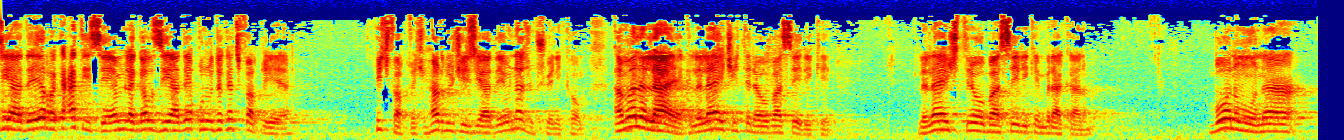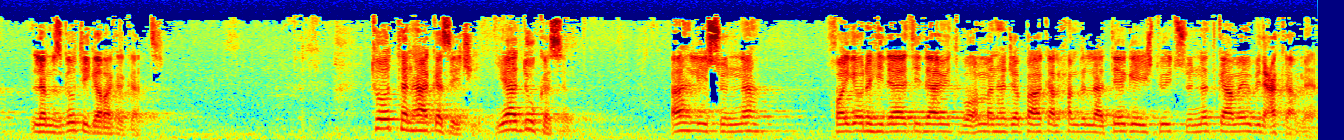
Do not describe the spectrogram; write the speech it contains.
زیادەیە ڕکعتی سێم لەگەڵ زیادەی قنوتەکە چ فەرقیە هیچ فەرقیش هەردووچی زیادەیە و ناچم شوێنی کەم ئەمە لەلایەک لەلایەکی ترەوە با سەیریکەین لەلایەک ترەوە با سەیریکەین براکانم بۆ نمونە لە مزگەوتی گەڕەکەکەت تۆ تەنها کەسێکی یا دوو کەسن ئەهلی سنە خۆی گەورە هیدایەتی داویت بۆ ئەم منهەجە پاکە الحەمدلله تێگەیشتویت سنت کامەی و بیدعە کامەیە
